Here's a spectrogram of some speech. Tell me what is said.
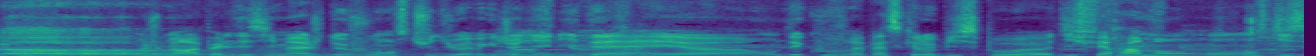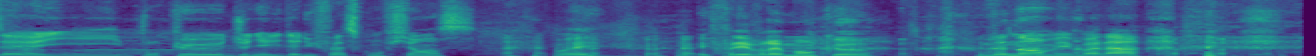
là. Moi, je me rappelle des images de vous en studio avec Johnny Hallyday et euh, on découvrait Pascal Obispo euh, différemment. On, on se disait, il- pour que Johnny Hallyday lui fasse confiance. Ouais. Il fallait vraiment que. non, non, mais voilà.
